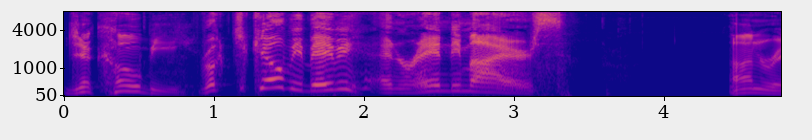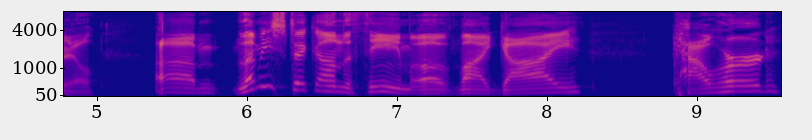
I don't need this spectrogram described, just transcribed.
Jacoby. Brooke Jacoby, baby, and Randy Myers. Unreal. Um, let me stick on the theme of my guy, Cowherd,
